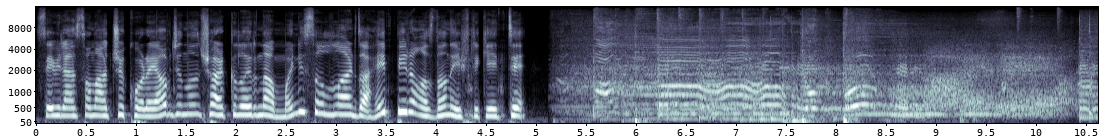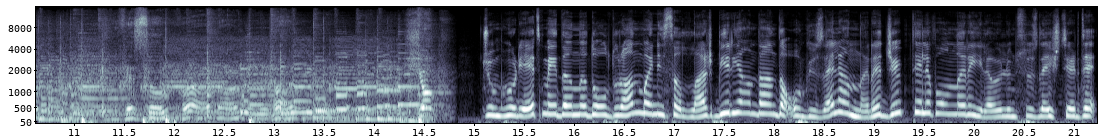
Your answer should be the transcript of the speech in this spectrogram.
Sevilen sanatçı Koray Avcı'nın şarkılarına Manisalılar da hep bir ağızdan eşlik etti. Cumhuriyet Meydanı'nı dolduran Manisalılar bir yandan da o güzel anları cep telefonlarıyla ölümsüzleştirdi.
